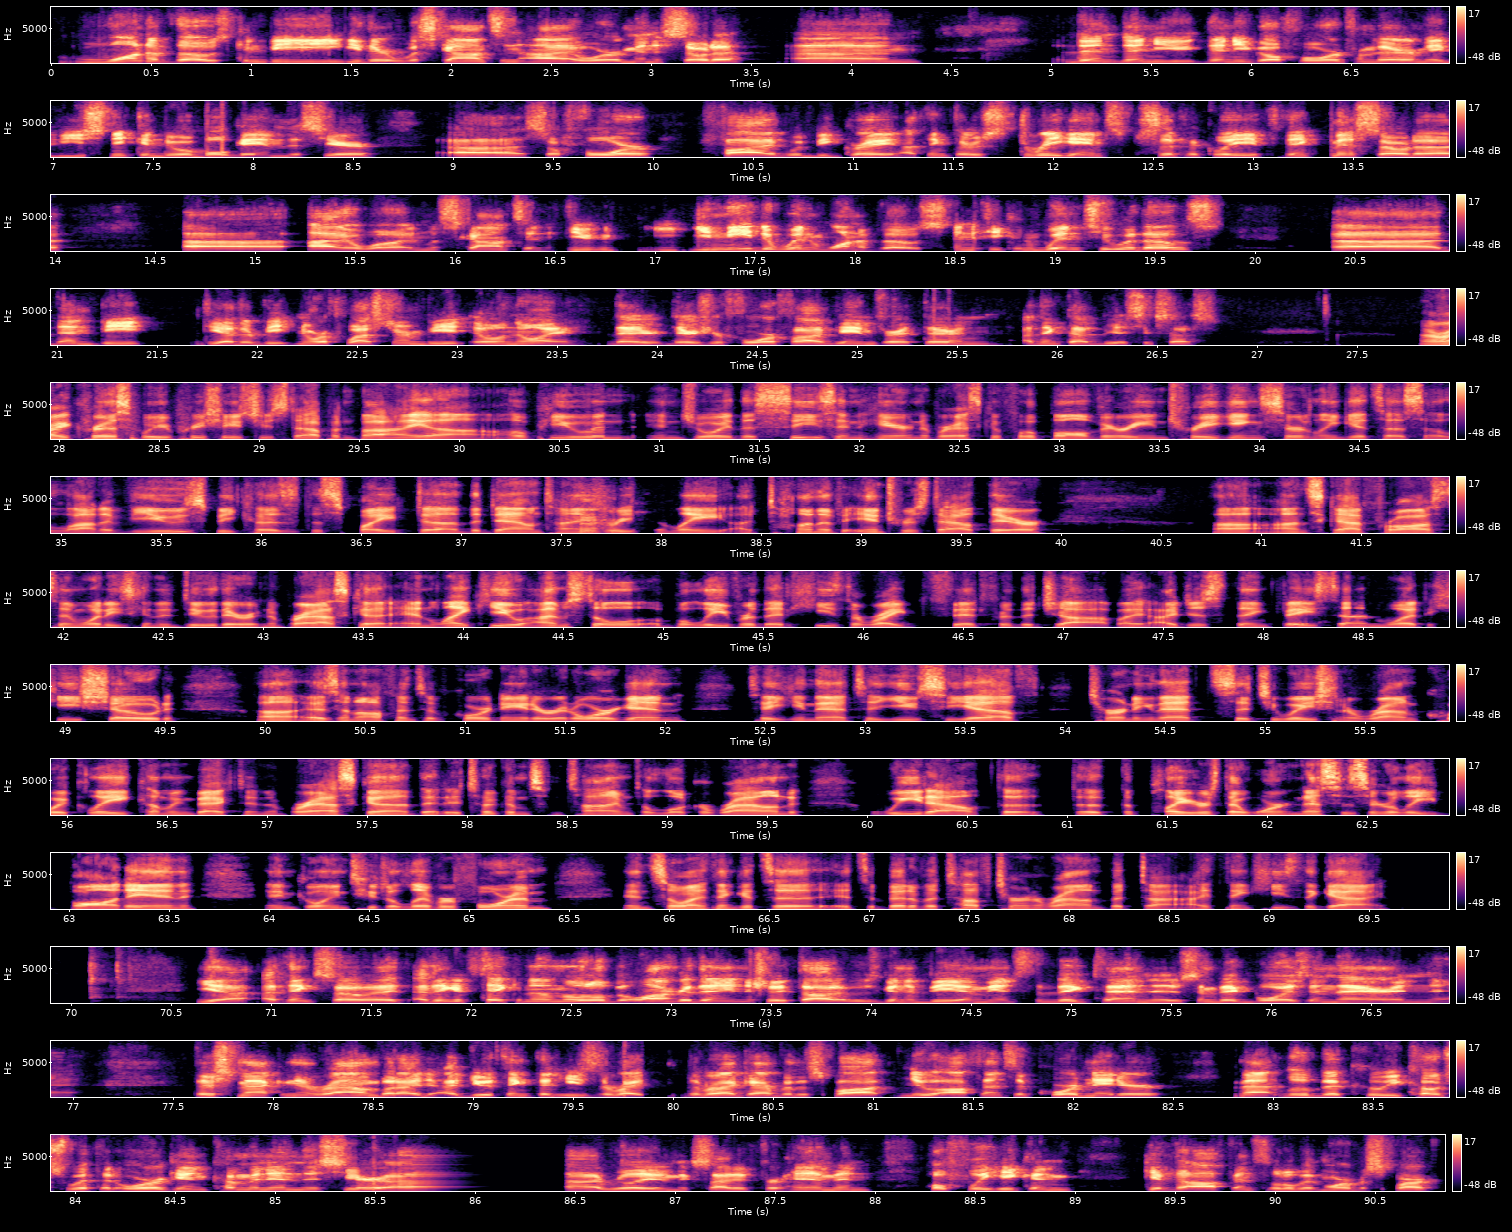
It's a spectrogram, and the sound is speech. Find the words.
one of those can be either Wisconsin, Iowa, or Minnesota. Um, then then you then you go forward from there. Maybe you sneak into a bowl game this year. Uh, so four, five would be great. I think there's three games specifically. If you think Minnesota, uh, Iowa, and Wisconsin, if you you need to win one of those, and if you can win two of those, uh, then beat the other beat Northwestern, beat Illinois. There, there's your four or five games right there, and I think that'd be a success. All right, Chris, we appreciate you stopping by. Uh, hope you en- enjoy the season here. Nebraska football, very intriguing. Certainly gets us a lot of views because despite uh, the downtimes recently, a ton of interest out there uh, on Scott Frost and what he's going to do there at Nebraska. And like you, I'm still a believer that he's the right fit for the job. I, I just think based on what he showed uh, as an offensive coordinator at Oregon, taking that to UCF, turning that situation around quickly, coming back to Nebraska, that it took him some time to look around, weed out the the, the players that weren't necessarily bought in and going to deliver for him. And so I think it's a it's a bit of a tough turnaround, but uh, I think he's the guy. Yeah, I think so. I, I think it's taken him a little bit longer than he initially thought it was going to be. I mean, it's the Big Ten. There's some big boys in there, and uh, they're smacking it around. But I, I do think that he's the right the right guy for the spot. New offensive coordinator Matt Lubick, who he coached with at Oregon, coming in this year. Uh, I really am excited for him, and hopefully he can give the offense a little bit more of a spark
